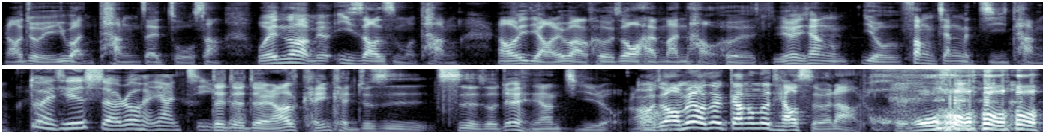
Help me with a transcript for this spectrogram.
然后就有一碗汤在桌上。我那时候没有意识到是什么汤，然后舀了一碗喝之后还蛮好喝的，有点像有放姜的鸡汤。对，其实蛇肉很像鸡。对对对，然后。然后啃一啃，就是吃的时候就很像鸡肉。然后我说：“哦，没有，这刚刚那条蛇啦。”哦，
